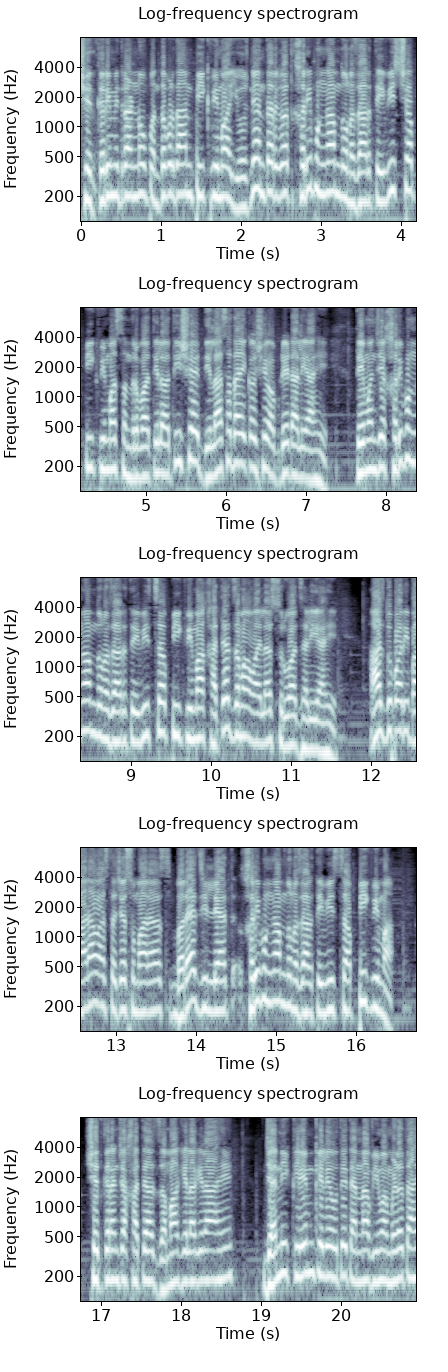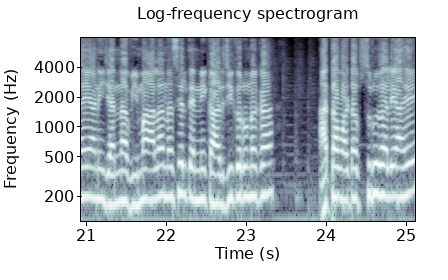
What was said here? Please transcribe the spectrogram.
शेतकरी मित्रांनो पंतप्रधान पीक विमा योजनेअंतर्गत खरीप हंगाम दोन हजार तेवीसच्या पीक विमा संदर्भातील अतिशय दिलासादायक असे अपडेट आले आहे. ते म्हणजे खरीप हंगाम दोन हजार तेवीसचा पीक विमा खात्यात जमा व्हायला सुरुवात झाली आहे. आज दुपारी बारा वाजताच्या सुमारास बऱ्याच जिल्ह्यात खरीप हंगाम दोन हजार तेवीसचा पीक विमा शेतकऱ्यांच्या खात्यात जमा केला गेला आहे. ज्यांनी क्लेम केले होते त्यांना विमा मिळत आहे आणि ज्यांना विमा आला नसेल त्यांनी काळजी करू नका. आता वाटप सुरू झाले आहे.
